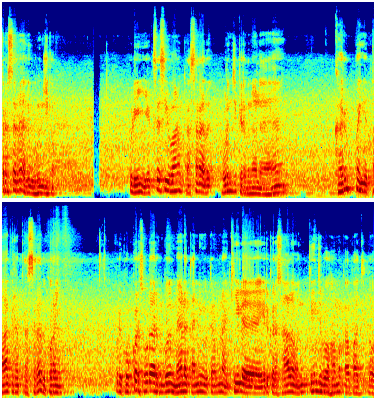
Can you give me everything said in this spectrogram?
ப்ரெஷரை அது உறிஞ்சிக்கும். இப்படி எக்ஸசிவான ப்ரெஷர் அது உறிஞ்சிக்கிறதுனால கருப்பையை தாக்குற ப்ரெஷர் அது குறையும். இப்படி குக்கர் சூடாக இருக்கும்போது மேலே தண்ணி ஊற்றோம்னா கீழே இருக்கிற சாதம் வந்து தீஞ்சு போகாமல் காப்பாற்றுதோ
